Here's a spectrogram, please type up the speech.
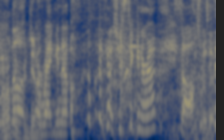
We're hoping Little for dinner. Oregano. Oh my gosh, you're sticking around. Salt. this with us.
